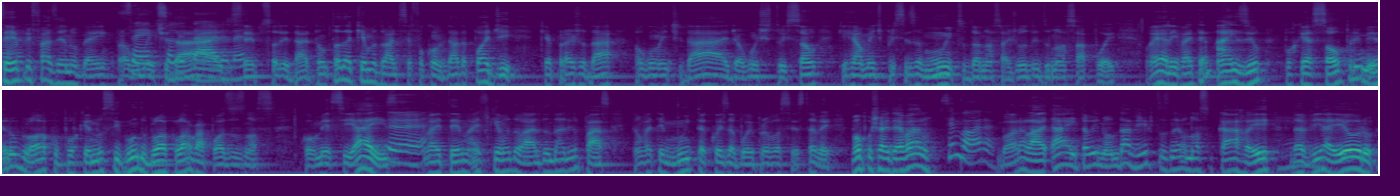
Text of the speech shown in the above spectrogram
sempre fazendo bem para alguma Sempre entidade, solidário, né? sempre solidário. Então, toda queima do alho que você for convidada, pode ir, que é para ajudar alguma entidade, alguma instituição que realmente precisa muito da nossa ajuda e do nosso apoio. Ellen, vai ter mais, viu? Porque é só o primeiro bloco, porque no segundo bloco, logo após os nossos comerciais, É. vai ter mais queima do alho do Danilo Paz. Então, vai ter muita coisa boa aí para vocês também. Vamos puxar o intervalo? Simbora. Bora lá. Ah, então em nome da Virtus, né? O nosso carro aí, da Via Euro,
